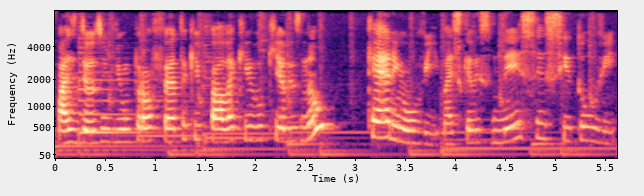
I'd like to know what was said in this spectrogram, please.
Mas Deus envia um profeta que fala aquilo que eles não querem ouvir, mas que eles necessitam ouvir.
